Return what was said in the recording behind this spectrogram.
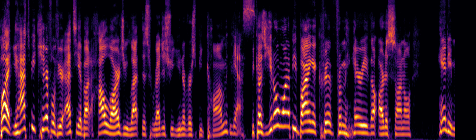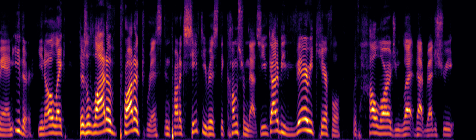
But you have to be careful if you're Etsy about how large you let this registry universe become Yes. because you don't want to be buying a crib from Harry the artisanal handyman either. You know, like there's a lot of product risk and product safety risk that comes from that. So you've got to be very careful with how large you let that registry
